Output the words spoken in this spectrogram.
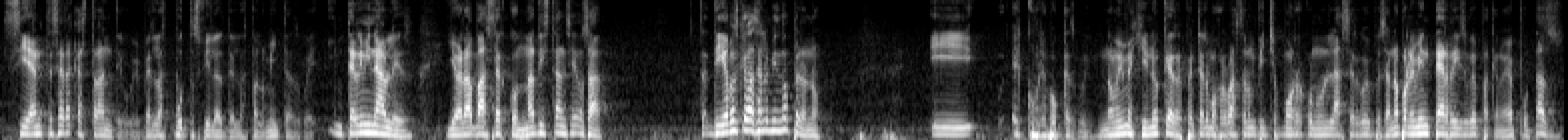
si antes era castrante, güey, ver las putas filas de las palomitas, güey, interminables, y ahora va a ser con más distancia, o sea, digamos que va a ser lo mismo, pero no. Y el cubrebocas, güey, no me imagino que de repente a lo mejor va a estar un pinche morro con un láser, güey, pues se van a poner bien terris, güey, para que no haya putazos.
